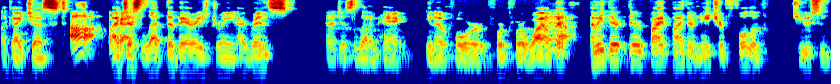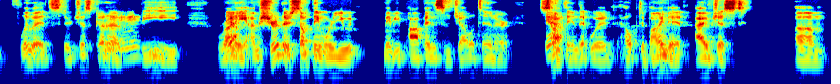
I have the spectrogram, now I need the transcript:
like i just Ah, okay. i just let the berries drain i rinse and i just let them hang you know for for for a while Yeah. but i mean they're they're by by their nature full of juice and fluids they're just gonna Mhm. be runny i'm sure there's something where you would maybe pop in some gelatin or Yeah. something that would help to bind it. I've just, um,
